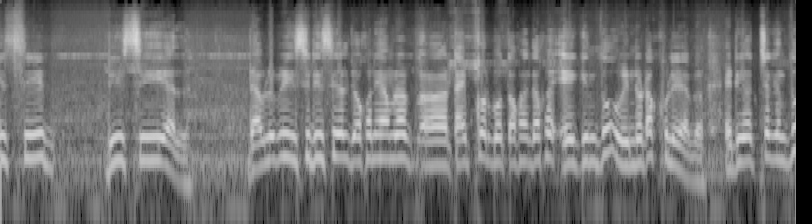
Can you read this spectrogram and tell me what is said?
E C D C L W B E C D C L যখনই আমরা টাইপ করব তখন দেখো এই কিন্তু উইন্ডোটা খুলে যাবে। এটি হচ্ছে কিন্তু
